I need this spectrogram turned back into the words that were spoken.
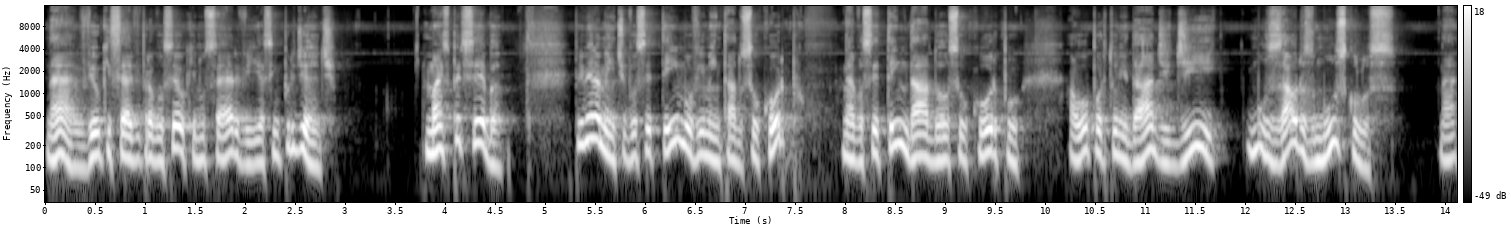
né, ver o que serve para você, o que não serve e assim por diante. Mas perceba, Primeiramente, você tem movimentado o seu corpo, né? você tem dado ao seu corpo a oportunidade de usar os músculos. Né?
